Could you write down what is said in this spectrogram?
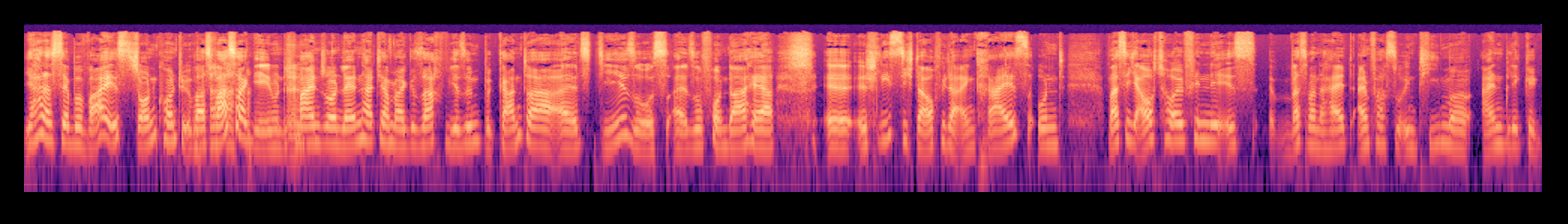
ja, das ist der Beweis, John konnte übers Wasser gehen. Und ich meine, John Lennon hat ja mal gesagt, wir sind bekannter als Jesus. Also von daher äh, schließt sich da auch wieder ein Kreis. Und was ich auch toll finde, ist, was man halt einfach so intime Einblicke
